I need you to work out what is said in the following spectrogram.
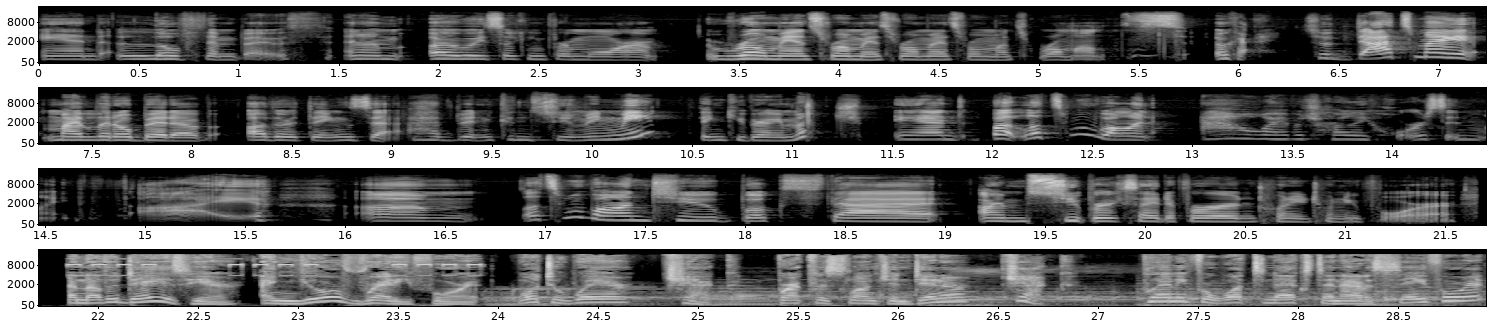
and love them both. And I'm always looking for more romance, romance, romance, romance, romance. Okay. So that's my my little bit of other things that have been consuming me. Thank you very much. And but let's move on. Ow, I have a Charlie horse in my thigh. Um, let's move on to books that I'm super excited for in 2024. Another day is here and you're ready for it. What to wear? Check. Breakfast, lunch, and dinner? Check. Planning for what's next and how to save for it?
